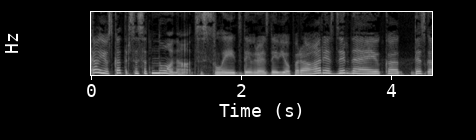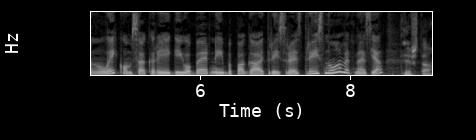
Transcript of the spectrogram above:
Kā jūs katrs esat nonācis līdz divreiz divi, jo par āri es dzirdēju, ka diezgan likumsakarīgi, jo bērnība pagāja trīs reiz trīs nometnēs, ja? Tieši tā.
